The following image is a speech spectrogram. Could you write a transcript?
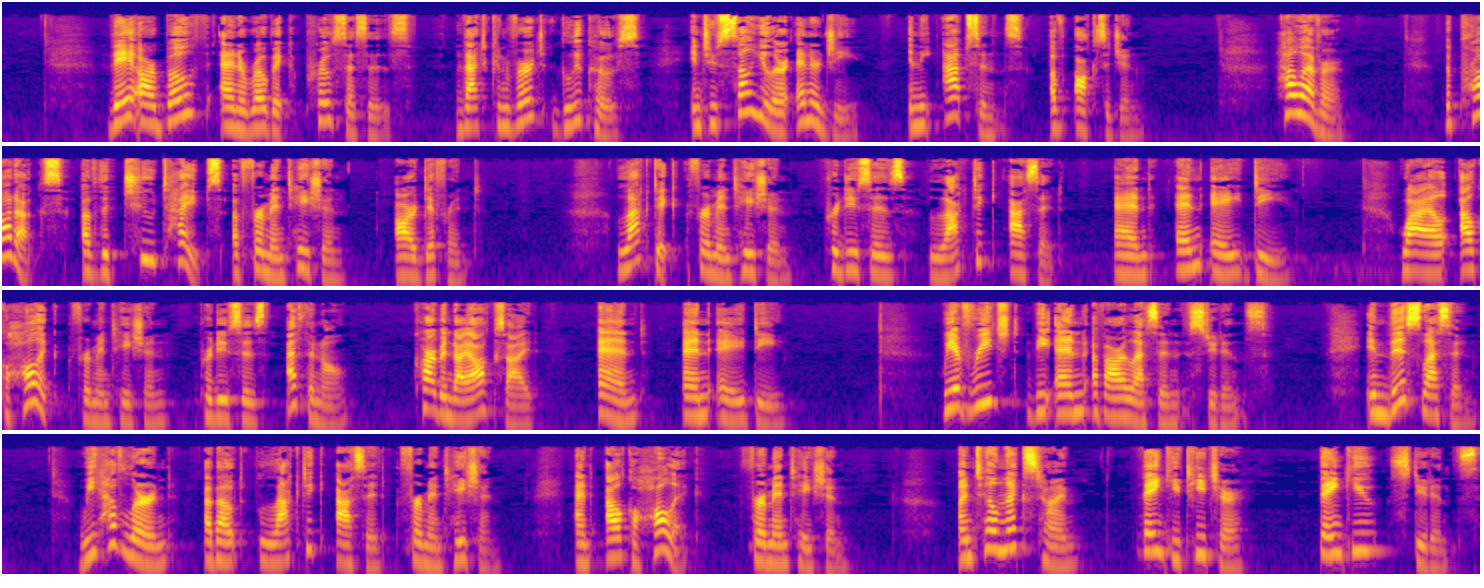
They are both anaerobic processes that convert glucose into cellular energy in the absence of oxygen. However, the products of the two types of fermentation are different. Lactic fermentation produces lactic acid and NAD while alcoholic fermentation produces ethanol, carbon dioxide, and NAD. We have reached the end of our lesson, students. In this lesson, we have learned about lactic acid fermentation and alcoholic fermentation. Until next time, thank you, teacher. Thank you, students.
